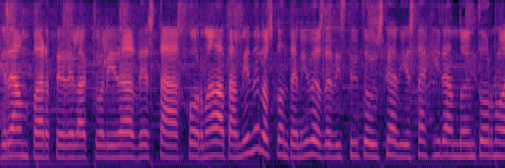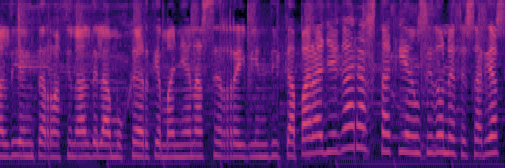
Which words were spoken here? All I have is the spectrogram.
Gran parte de la actualidad de esta jornada, también de los contenidos de Distrito Euskadi, está girando en torno al Día Internacional de la Mujer que mañana se reivindica. Para llegar hasta aquí han sido necesarias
